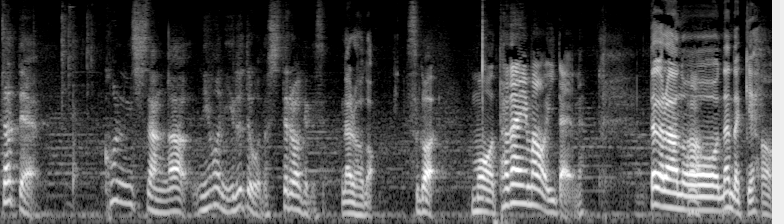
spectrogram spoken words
だって小西さんが日本にいるということは知ってるわけですよ。なるほど。すごい。もうただいまを言いたいよね。だからあのーなんだっけ？うんうん。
